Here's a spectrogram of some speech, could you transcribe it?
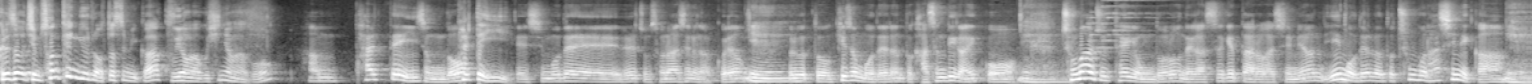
그래서 지금 선택률은 어떻습니까? 구형하고 신형하고 한 8대 2 정도 8대 2. 예, 신모델을 좀 선호하시는 것 같고요. 예. 그리고 또 기존 모델은 또 가성비가 있고 예. 주말 주택 용도로 내가 쓰겠다고 하시면 이 모델로도 충분하시니까 예.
